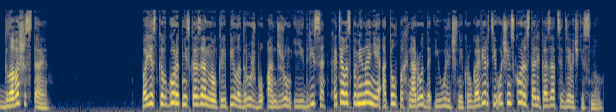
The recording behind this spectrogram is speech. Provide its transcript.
Глава шестая. Поездка в город несказанно укрепила дружбу Анджум и Идриса, хотя воспоминания о толпах народа и уличной круговерти очень скоро стали казаться девочке сном.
